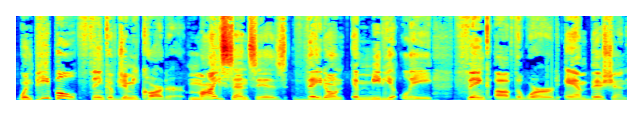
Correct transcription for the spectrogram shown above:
When people think of Jimmy Carter, my sense is they don't immediately think of the word ambition.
